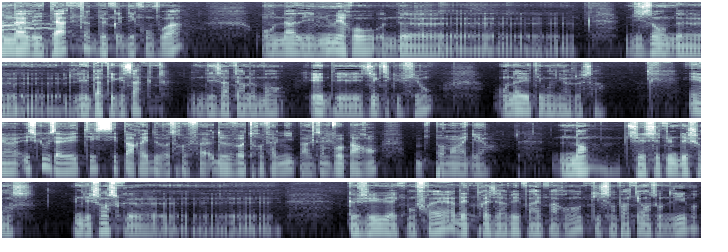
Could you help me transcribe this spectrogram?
on a les dates de, des convois on a les numéros de euh, disons de les dates exactes des internements et des exécutions. On a les témoignages de ça. Et euh, est-ce que vous avez été séparé de votre de votre famille par exemple vos parents pendant la guerre? Non. C'est une des chances. Une des chances que que j'ai eu avec mon frère, d'être préservé par mes parents qui sont partis en zone libre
